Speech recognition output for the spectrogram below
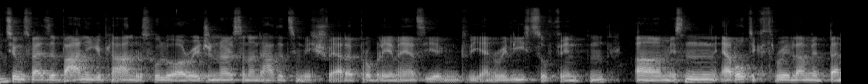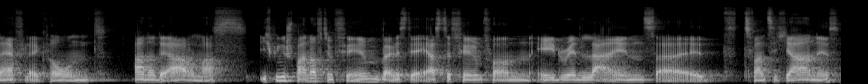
beziehungsweise war nie geplant als Hulu Original, sondern der hatte ziemlich schwere Probleme, jetzt irgendwie ein Release zu finden. Ähm, ist ein Erotik-Thriller mit Ben Affleck und Ana de Armas. Ich bin gespannt auf den Film, weil es der erste Film von Adrian Lyne seit 20 Jahren ist.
